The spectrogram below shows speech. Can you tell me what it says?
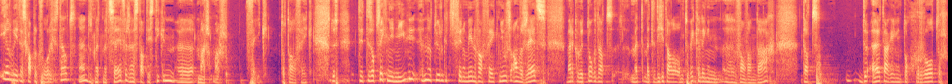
Heel wetenschappelijk voorgesteld, dus met, met cijfers en statistieken, maar, maar fake totaal fake. Dus dit is op zich niet nieuw, natuurlijk, het fenomeen van fake news. Anderzijds merken we toch dat met, met de digitale ontwikkelingen uh, van vandaag, dat de uitdagingen toch groter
